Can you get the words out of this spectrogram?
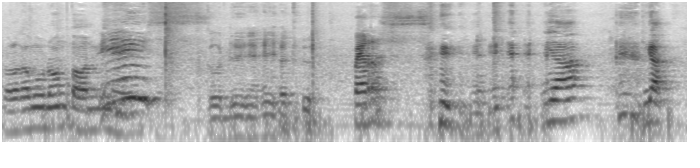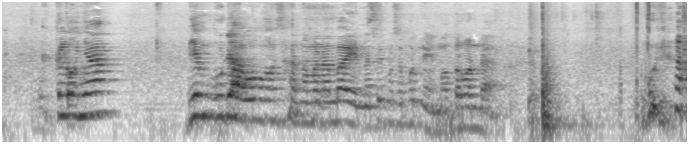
kalau kamu nonton ini kodenya ya tuh. Pers. Iya. enggak. Keluhnya diam udah oh, usah nama nambahin nanti aku sebut nih motor Honda. Udah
